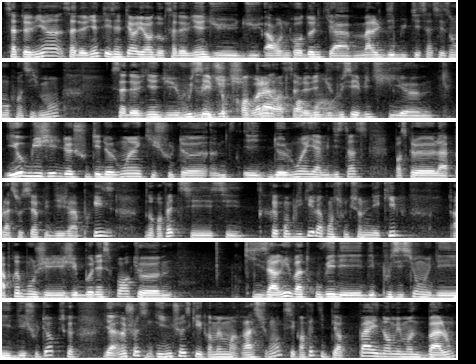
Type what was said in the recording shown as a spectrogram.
ça devient, ça devient tes intérieurs. Donc ça devient du, du Aaron Gordon qui a mal débuté sa saison offensivement. Ça devient du Vucevic, 31 voilà, ça devient du. Vucevic qui euh, est obligé de shooter de loin, qui shoot euh, de loin et à mi-distance parce que la place au cercle est déjà prise. Donc en fait, c'est très compliqué la construction de l'équipe. Après, bon, j'ai j'ai bon espoir que qu'ils arrivent à trouver des, des positions et des, des shooters parce que il y a une chose, une chose qui est quand même rassurante c'est qu'en fait ils perdent pas énormément de ballons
